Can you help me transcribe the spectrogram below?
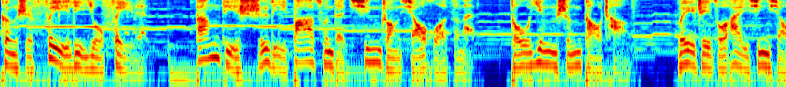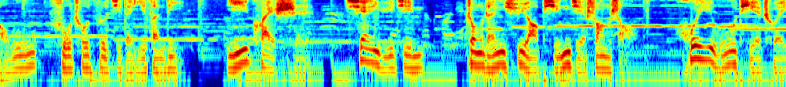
更是费力又费人。当地十里八村的青壮小伙子们都应声到场，为这座爱心小屋付出自己的一份力。一块石千余斤，众人需要凭借双手挥舞铁锤，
